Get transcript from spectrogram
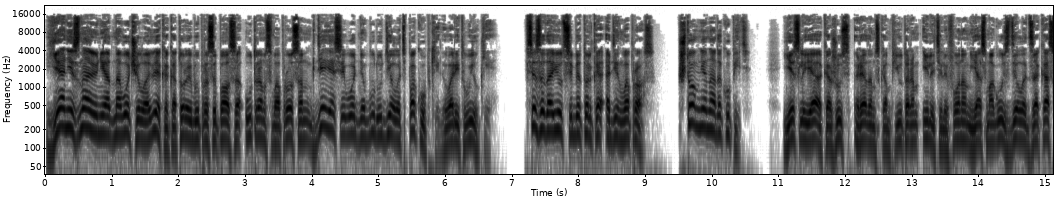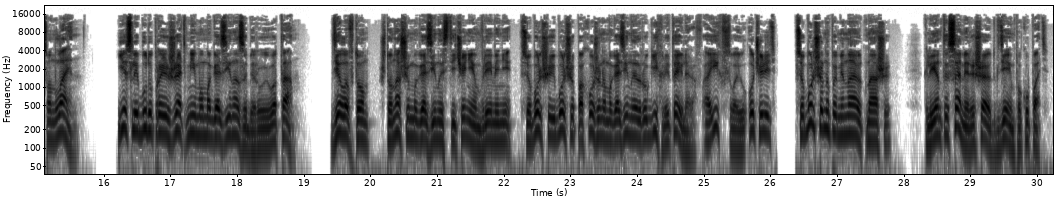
Я не знаю ни одного человека, который бы просыпался утром с вопросом «Где я сегодня буду делать покупки?», говорит Уилки. Все задают себе только один вопрос. Что мне надо купить? Если я окажусь рядом с компьютером или телефоном, я смогу сделать заказ онлайн. Если буду проезжать мимо магазина, заберу его там. Дело в том, что наши магазины с течением времени все больше и больше похожи на магазины других ритейлеров, а их, в свою очередь, все больше напоминают наши. Клиенты сами решают, где им покупать.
